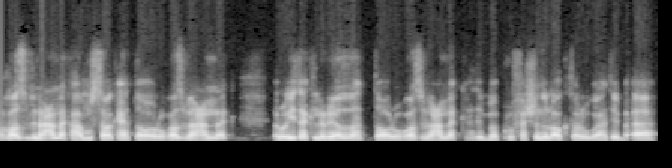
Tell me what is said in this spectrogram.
غصب عنك مستواك هيتطور وغصب عنك رؤيتك للرياضة هتتطور وغصب عنك هتبقى professional أكتر وهتبقى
